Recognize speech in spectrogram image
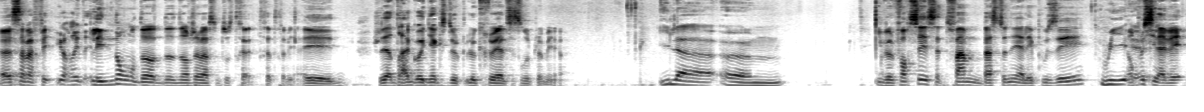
Euh, ça m'a fait hurler. Les noms dans, dans- Java sont tous très très très bien. Et je veux dire, Dragoniax de, le Cruel, c'est sans doute le meilleur. Il a. euh, Ils veulent forcer cette femme bastonnée à l'épouser. oui. En plus, il avait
